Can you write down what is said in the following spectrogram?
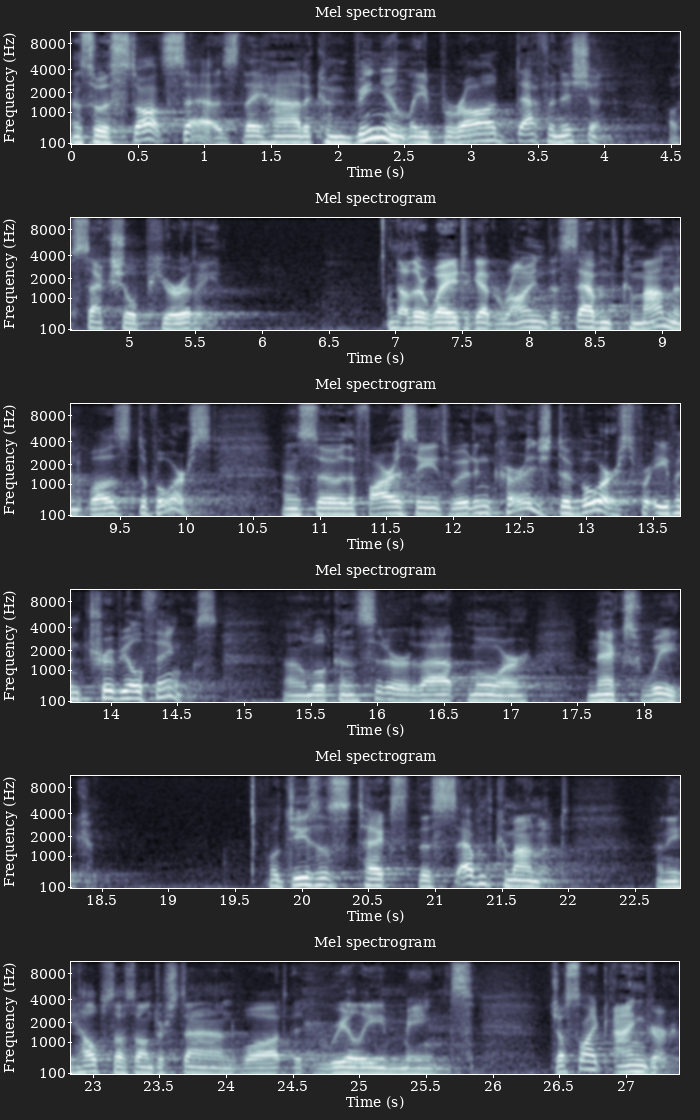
And so, as Stott says, they had a conveniently broad definition of sexual purity. Another way to get around the seventh commandment was divorce. And so the Pharisees would encourage divorce for even trivial things. And we'll consider that more next week. Well, Jesus takes the seventh commandment and he helps us understand what it really means. Just like anger,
